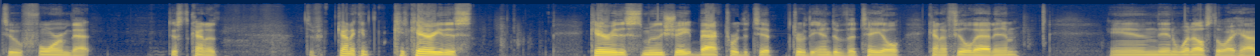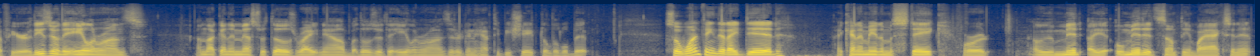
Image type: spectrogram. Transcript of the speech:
to form that, just kind of, to kind of can, can carry this carry this smooth shape back toward the tip, toward the end of the tail, kind of fill that in. And then what else do I have here? These are the ailerons. I'm not going to mess with those right now, but those are the ailerons that are going to have to be shaped a little bit. So one thing that I did, I kind of made a mistake, or I, omit, I omitted something by accident,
